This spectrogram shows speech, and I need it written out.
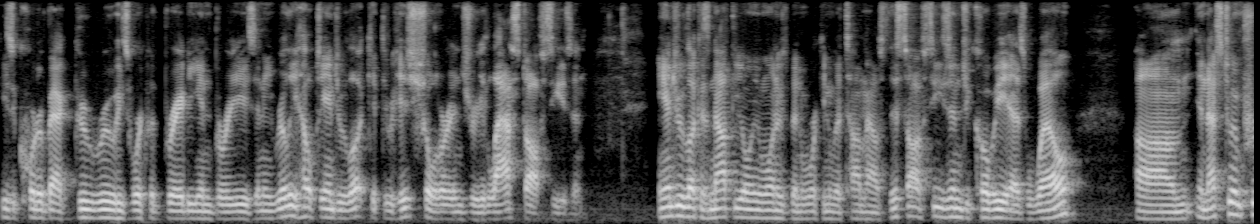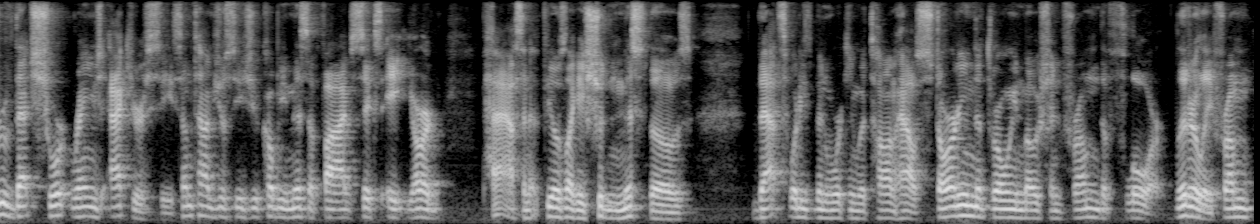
He's a quarterback guru. He's worked with Brady and Brees, and he really helped Andrew Luck get through his shoulder injury last offseason. Andrew Luck is not the only one who's been working with Tom House this offseason, Jacoby as well. Um, and that's to improve that short range accuracy. Sometimes you'll see Jacoby miss a five, six, eight yard pass, and it feels like he shouldn't miss those. That's what he's been working with Tom House, starting the throwing motion from the floor, literally from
